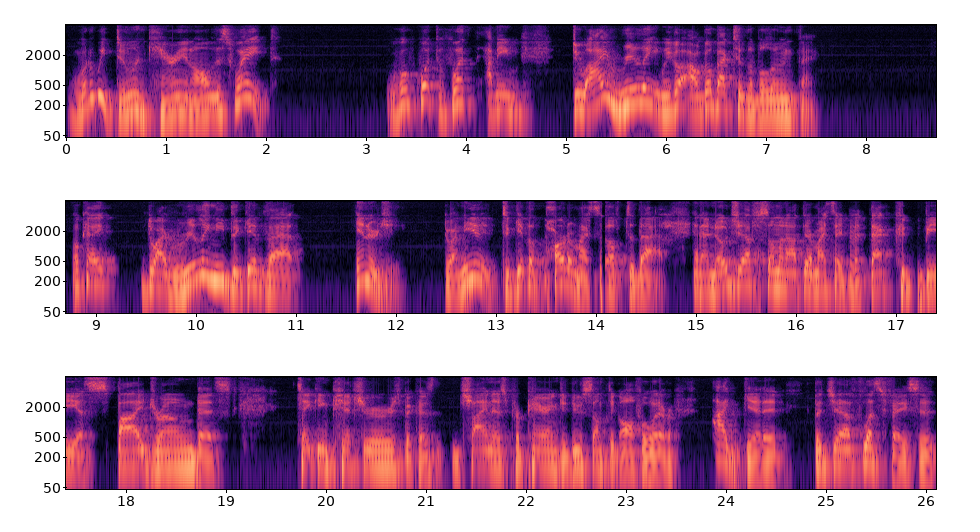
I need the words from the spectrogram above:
what are we doing carrying all this weight? What, what, what? I mean, do I really? We go. I'll go back to the balloon thing. Okay, do I really need to give that energy Do I need to give a part of myself to that? And I know Jeff, someone out there might say, but that could be a spy drone that's taking pictures because China is preparing to do something awful, whatever. I get it. But Jeff, let's face it,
